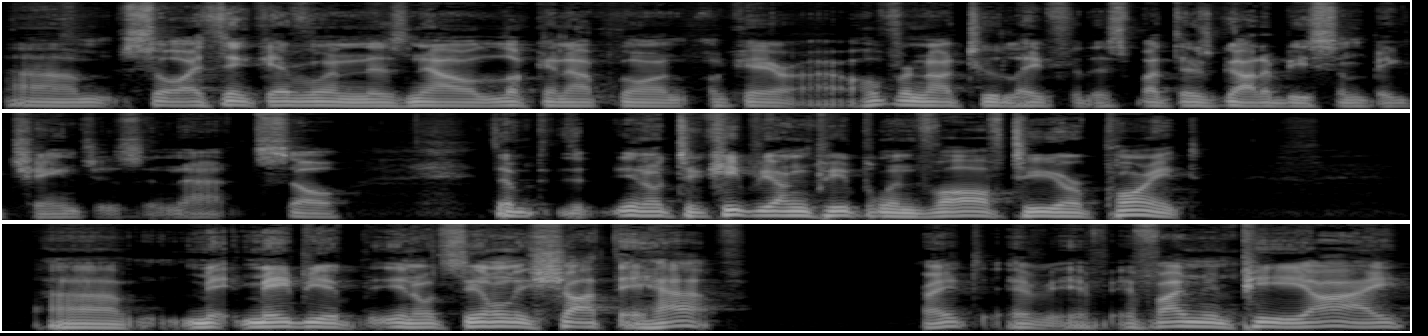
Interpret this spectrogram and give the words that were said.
Um, so I think everyone is now looking up, going, okay, I hope we're not too late for this, but there's got to be some big changes in that. So, the, the, you know, to keep young people involved, to your point, uh, maybe you know it's the only shot they have, right? If if, if I'm in PEI,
